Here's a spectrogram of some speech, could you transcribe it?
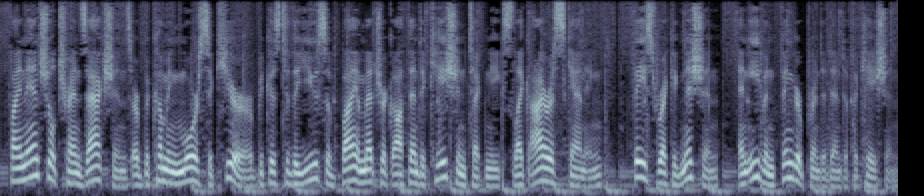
Financial transactions are becoming more secure because to the use of biometric authentication techniques like iris scanning, face recognition, and even fingerprint identification.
